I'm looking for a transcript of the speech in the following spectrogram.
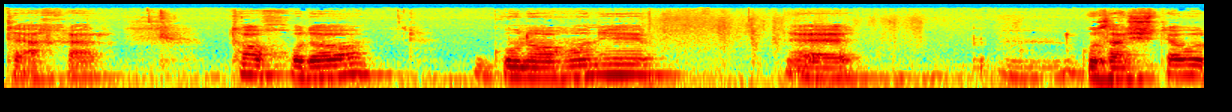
تأخر. تا خدا گناهان گذشته و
